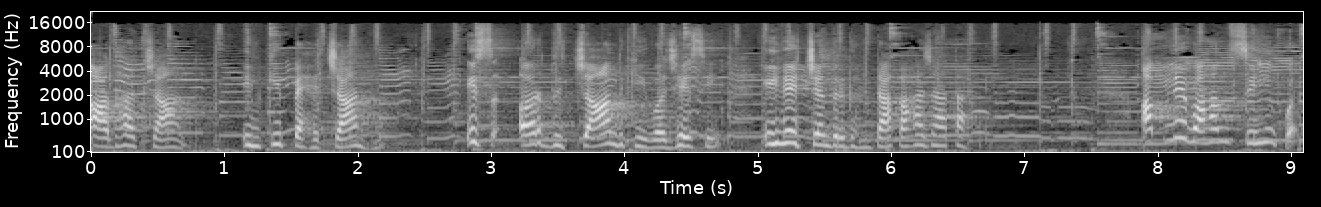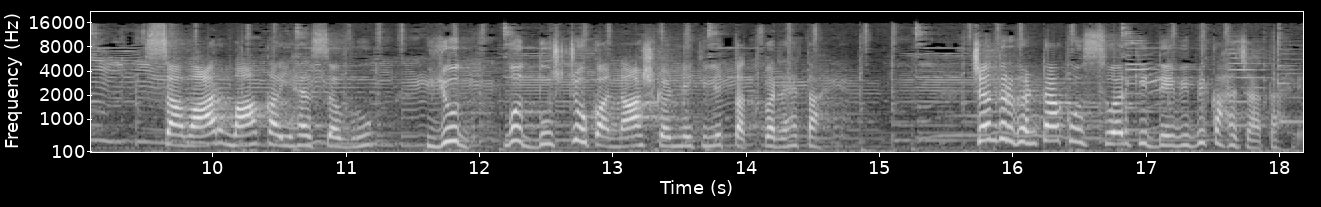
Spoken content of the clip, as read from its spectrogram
आधा चाँद इनकी पहचान है। इस अर्ध चाँद की वजह से इन्हें चंद्र घंटा कहा जाता है। अपने वाहन सिंह पर सवार माँ का यह स्वरूप युद्ध व दुष्टों का नाश करने के लिए तत्पर रहता है। चंद्र घंटा को स्वर की देवी भी कहा जाता है।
